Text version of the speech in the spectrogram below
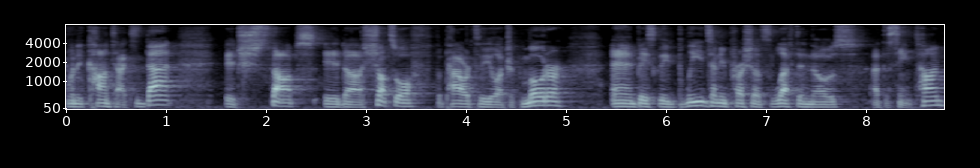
When it contacts that, it stops, it uh, shuts off the power to the electric motor and basically bleeds any pressure that's left in those at the same time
